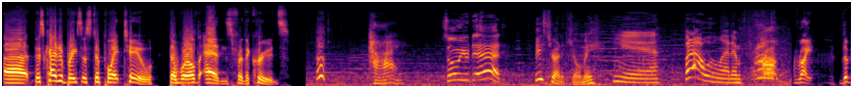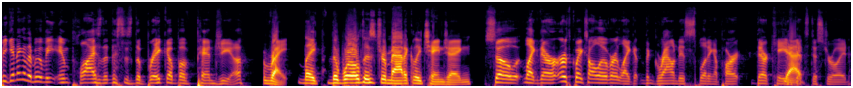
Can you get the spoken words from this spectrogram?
uh, this kind of brings us to point two. The world ends for the Croods. Hi. So your dad. He's trying to kill me. Yeah, but I won't let him. Right. The beginning of the movie implies that this is the breakup of Pangea. Right. Like the world is dramatically changing. So, like, there are earthquakes all over. Like, the ground is splitting apart. Their cave Yeah. gets destroyed.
